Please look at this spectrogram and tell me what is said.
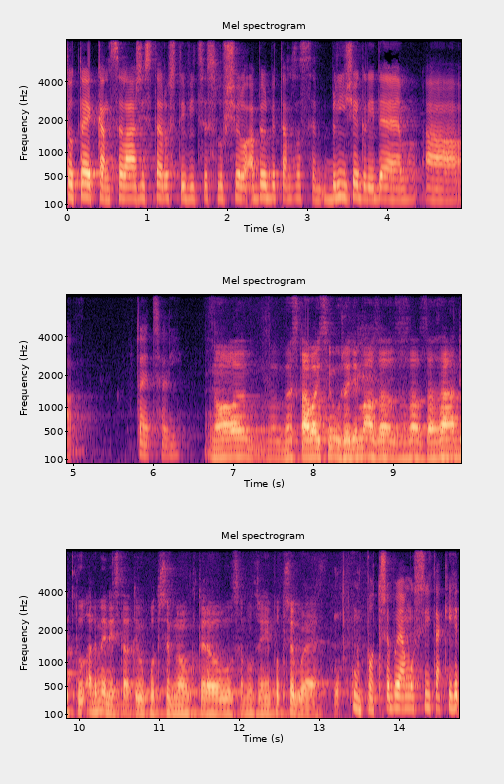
to té kanceláři starosty více slušelo a byl by tam zase blíže k lidem a to je celý. No ale ve stávajícím úřadě má za, za, za zády tu administrativu potřebnou, kterou samozřejmě potřebuje. Potřebuje a musí taky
